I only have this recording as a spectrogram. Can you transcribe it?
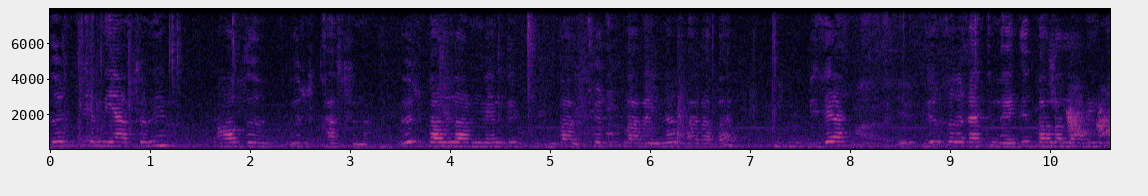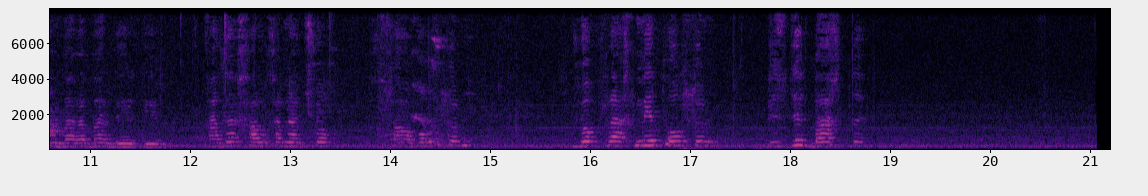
Hırs yemiyatını aldı öz kasına. Öz ballarıyla, bir bal çocuklarıyla beraber bize bir kırık etmedi, balalarıyla beraber verdi. Kazak halkına çok sağ olsun, çok rahmet olsun. Bizde baktı,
